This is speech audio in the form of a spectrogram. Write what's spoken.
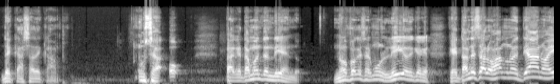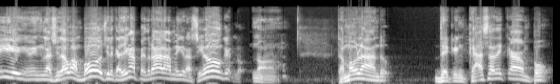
de casa de campo. O sea, que estamos entendiendo. No fue que se armó un lío de que, están desalojando unos haitianos ahí en, la ciudad de Guamboche y le cayeron a pedrar a la migración. no, no, no. Estamos hablando de que en Casa de Campo,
